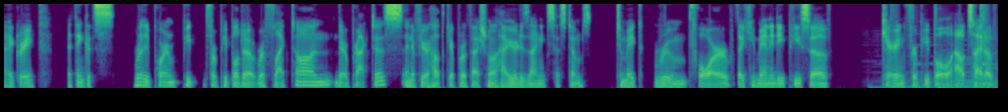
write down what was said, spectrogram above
I agree. I think it's really important pe- for people to reflect on their practice and if you're a healthcare professional, how you're designing systems to make room for the humanity piece of caring for people outside of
